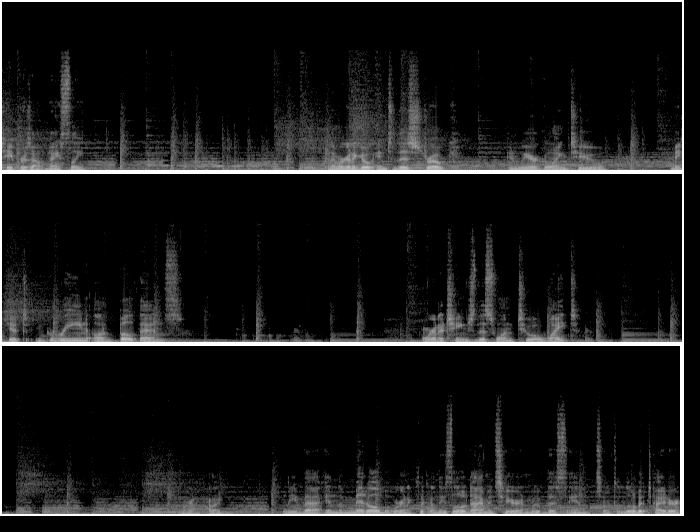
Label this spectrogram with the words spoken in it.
tapers out nicely. And then we're going to go into this stroke. And we are going to make it green on both ends. And we're going to change this one to a white. We're going to probably leave that in the middle, but we're going to click on these little diamonds here and move this in so it's a little bit tighter.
